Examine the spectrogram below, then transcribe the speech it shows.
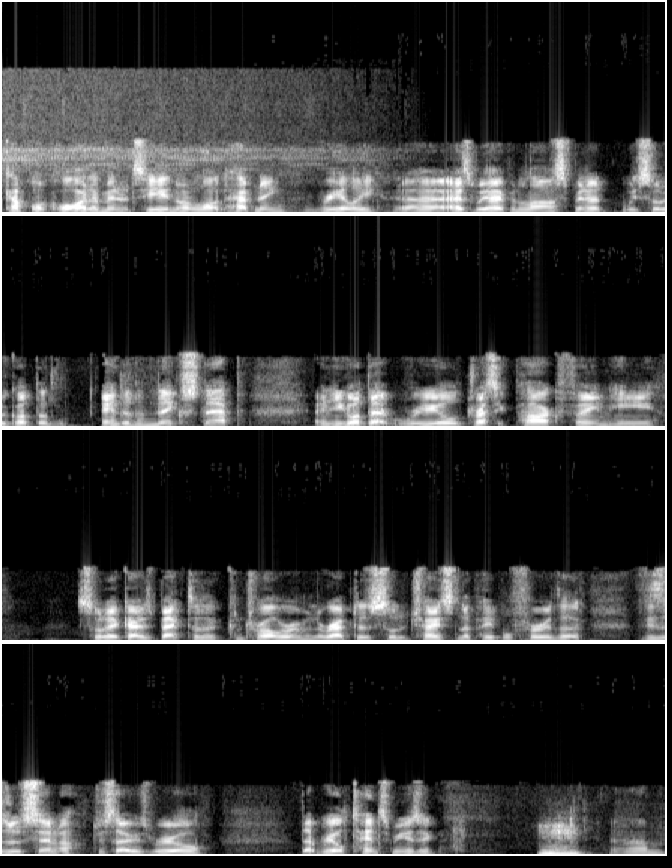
Couple of quieter minutes here, not a lot happening really. Uh, as we opened last minute, we sort of got the end of the next snap, and you got that real Jurassic Park theme here. Sort of goes back to the control room and the Raptors sort of chasing the people through the visitor center. Just those real, that real tense music. hmm Um,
